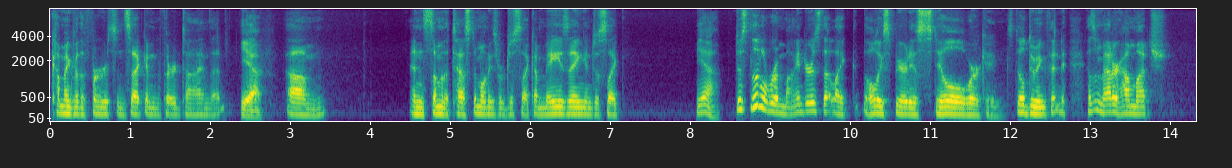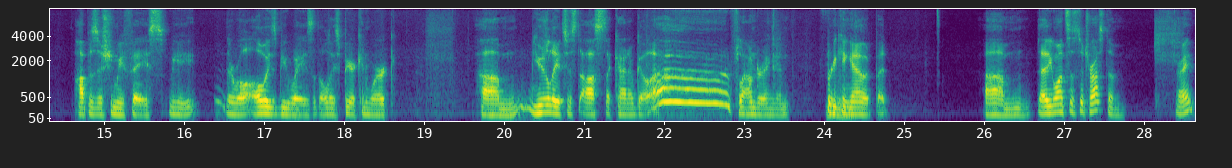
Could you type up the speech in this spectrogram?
coming for the first and second and third time that Yeah. and some of the testimonies were just like amazing and just like Yeah. just little reminders that like the Holy Spirit is still working, still doing things. It doesn't matter how much opposition we face, we there will always be ways that the Holy Spirit can work. Um, usually it's just us that kind of go ah floundering and freaking out, but um, that He wants us to trust Him, right?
